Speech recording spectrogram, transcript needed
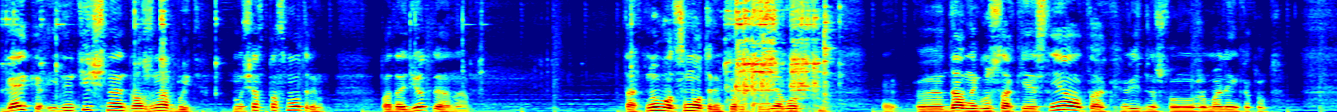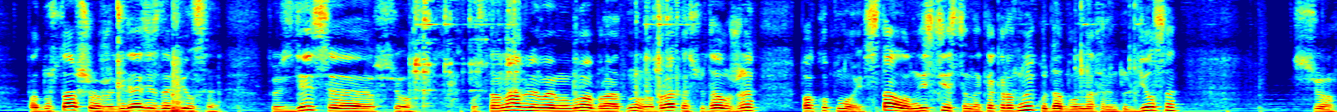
Гайка идентичная должна быть. Но сейчас посмотрим, подойдет ли она. Так, ну вот, смотрим, короче, я вот данный гусак я снял, так, видно, что он уже маленько тут подуставший, уже грязи забился. То есть здесь э, все, устанавливаем его обратно, ну, обратно сюда уже покупной. Стал он, естественно, как родной, куда бы он нахрен тут делся. Все,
